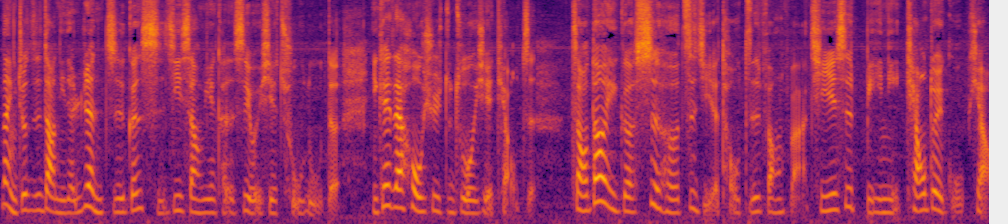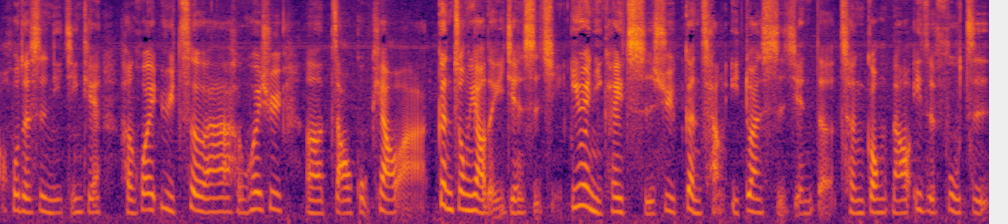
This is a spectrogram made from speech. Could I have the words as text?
那你就知道你的认知跟实际上面可能是有一些出入的。你可以在后续去做一些调整。找到一个适合自己的投资方法，其实是比你挑对股票，或者是你今天很会预测啊，很会去呃找股票啊，更重要的一件事情。因为你可以持续更长一段时间的成功，然后一直复制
